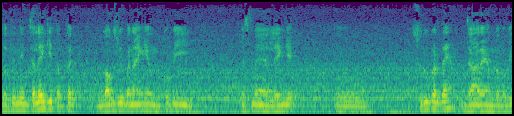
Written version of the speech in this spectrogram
दो तीन दिन चलेगी, तब तक व्लॉग्स भी बनाएँगे, उनको भी इसमें लेंगे। तो शुरू करते हैं। जा रहे हैं हम लोग अभी।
